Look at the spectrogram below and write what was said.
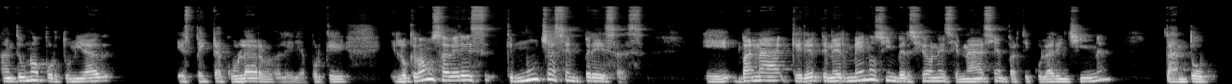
ante una oportunidad espectacular, Valeria, porque lo que vamos a ver es que muchas empresas, eh, van a querer tener menos inversiones en Asia, en particular en China, tanto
